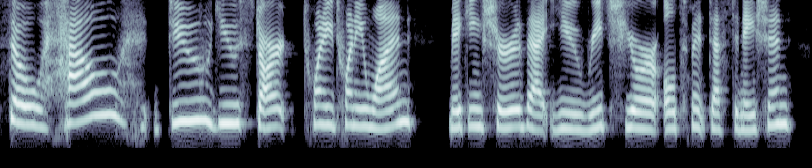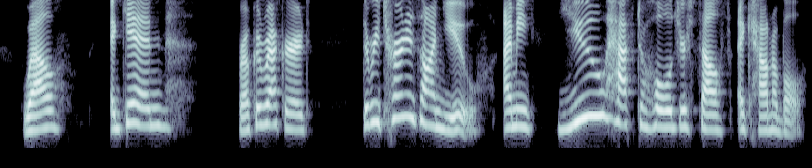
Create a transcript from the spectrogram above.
So, how do you start 2021 making sure that you reach your ultimate destination? Well, again, broken record, the return is on you. I mean, you have to hold yourself accountable.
